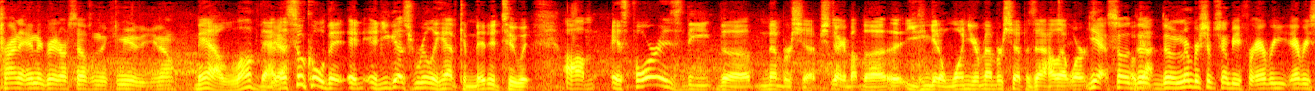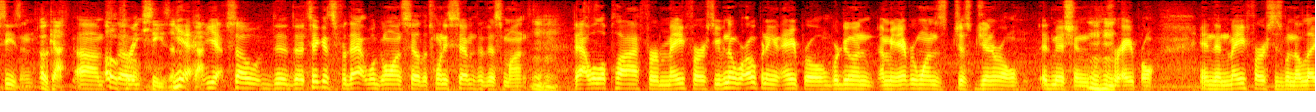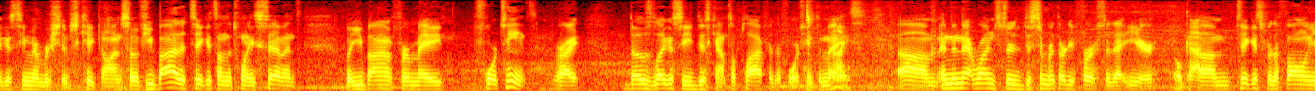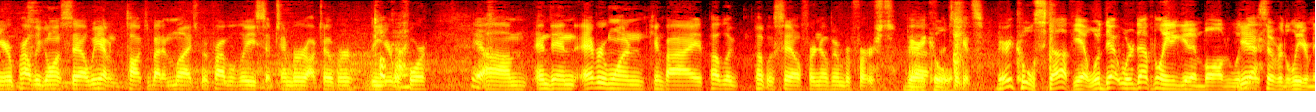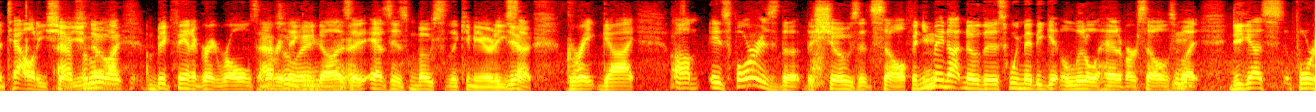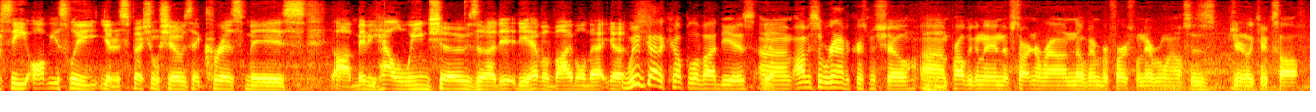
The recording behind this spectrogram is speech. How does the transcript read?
trying to integrate ourselves in the community, you know? Man, I love that. Yeah. That's so cool that, and, and you guys really have committed to it. Um, as far as the the memberships, you're talking about the you can get a one year membership. Is that how that works? Yeah, so Okay. the, the membership's going to be for every every season. Okay. Um, Oh, so- for each season. Yeah, Okay. yeah. So the, the tickets for that will go on sale the 27th of this month. Mm-hmm. That will apply for May 1st. Even though we're opening in April, we're doing. I mean, everyone's just general admission Mm-hmm. for April, and then May 1st is when the legacy memberships kick on. So if you buy the tickets on the 27th, but you buy them for May 14th, right? Those legacy discounts apply for the 14th of May. Nice. Um, and then that runs through December 31st of that year. Okay. Um, tickets for the following year probably go on sale. We haven't talked about it much, but probably September, October, the year before. Yeah. Um, and then everyone can buy public public sale for November 1st. Very uh, cool. tickets. Very cool stuff. Yeah, we're, de- we're definitely going to get involved with Yeah. this over the Leader Mentality Show. You know, I, Absolutely. I'm a big fan of Greg Rowles and everything he does, as is most of the community. Yeah. So, great guy. Um, as far as the, the shows itself, and you Mm-hmm. may not know this, we may be getting a little ahead of ourselves, but do you guys foresee, obviously, you know, special shows at Christmas, uh, maybe Halloween shows? Uh, do, do you have a vibe on that yet? We've got a couple of ideas. Yeah. Mm-hmm. Um, obviously, we're gonna have a Christmas show. Um, probably gonna end up starting around November 1st when everyone else's generally kicks off.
